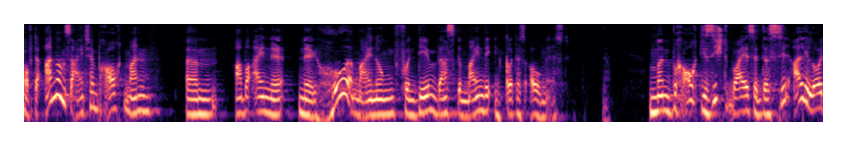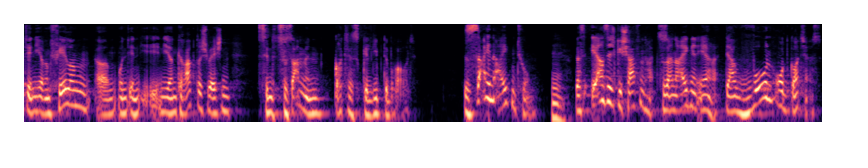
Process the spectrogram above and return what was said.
Auf der anderen Seite braucht man ähm, aber eine, eine hohe Meinung von dem, was Gemeinde in Gottes Augen ist. Man braucht die Sichtweise, dass all die Leute in ihren Fehlern ähm, und in, in ihren Charakterschwächen sind zusammen Gottes geliebte Braut. Sein Eigentum, hm. das er sich geschaffen hat, zu seiner eigenen Ehre, der Wohnort Gottes.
